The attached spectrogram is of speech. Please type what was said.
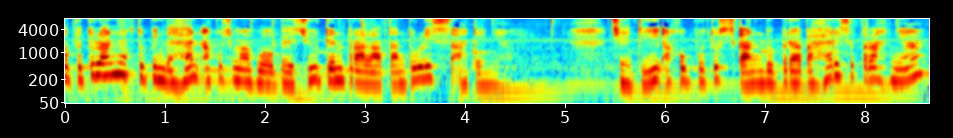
kebetulan waktu pindahan aku cuma bawa baju dan peralatan tulis seadanya jadi aku putuskan beberapa hari setelahnya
